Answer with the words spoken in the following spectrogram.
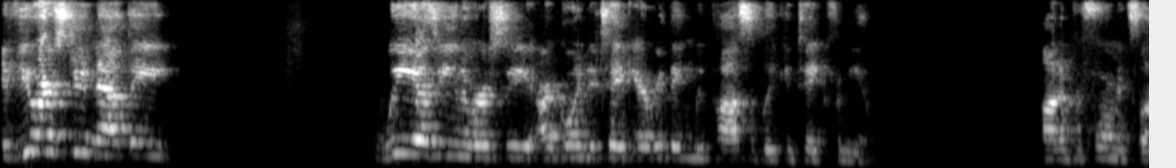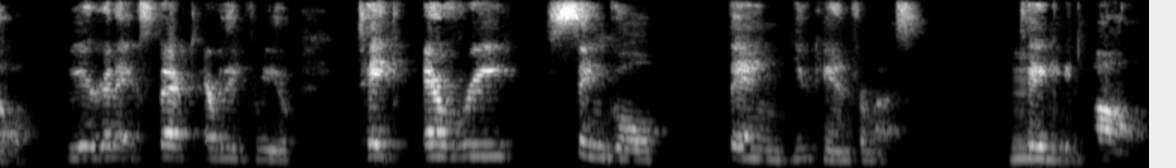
if you are a student athlete, we as a university are going to take everything we possibly can take from you on a performance level. We are going to expect everything from you. Take every single thing you can from us. Take Hmm. it all.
